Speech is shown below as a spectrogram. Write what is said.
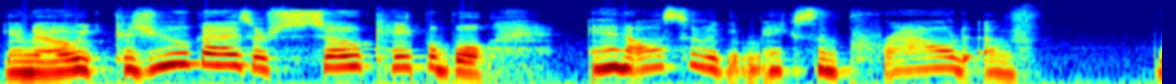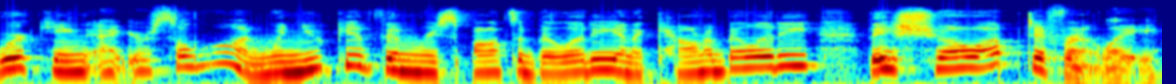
You know, because you guys are so capable and also, it makes them proud of working at your salon. When you give them responsibility and accountability, they show up differently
